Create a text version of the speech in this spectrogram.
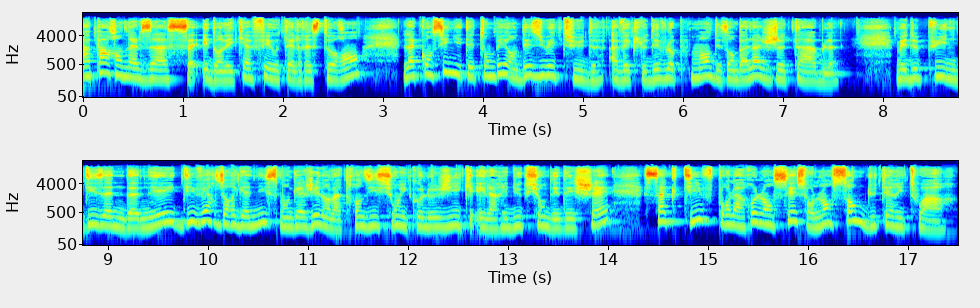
À part en Alsace et dans les cafés, hôtels, restaurants, la consigne était tombée en désuétude avec le développement des emballages jetables. Mais depuis une dizaine d'années, divers organismes engagés dans la transition écologique et la réduction des déchets s'activent pour la relancer sur l'ensemble du territoire.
